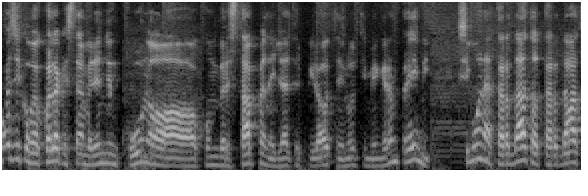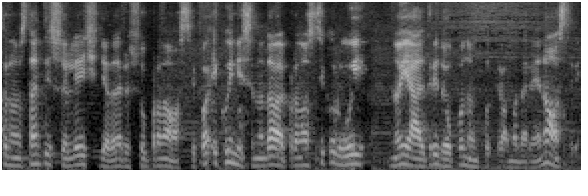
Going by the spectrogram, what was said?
quasi come quella che stiamo vedendo in Q1 con Verstappen e gli altri piloti negli ultimi Gran Premi. Simone ha tardato, ha tardato nonostante i solleciti a dare il suo pronostico e quindi se non dava il pronostico lui, noi altri dopo non potevamo dare i nostri.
